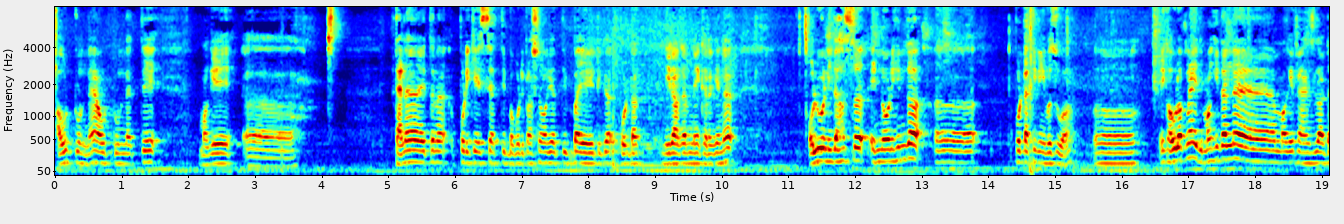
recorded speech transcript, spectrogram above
අවුට්ටුන්න අවුට්ටුන් නැත්තේ මගේ තැන එතන පොඩි කේස තිබ පොඩි ප්‍රශ්න වගේ තිබ ඒ ටික පොඩ්ඩක් නිරාකරණය කරගෙන ඔළුව නිදහස්ස එන්න ඕන හින්ද පොඩ්ඩක්කි නිවසවා ඒ කවුලක් නෑ ති මං හිතන්න මගේ ෆෑන්ස්ලට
